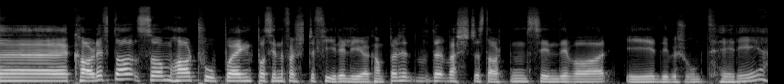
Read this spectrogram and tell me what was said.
uh, Cardiff, da, som har to poeng på sine første fire ligakamper Den verste starten siden de var i divisjon 3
